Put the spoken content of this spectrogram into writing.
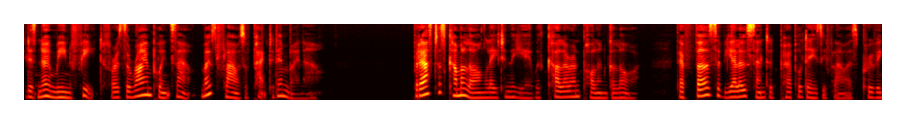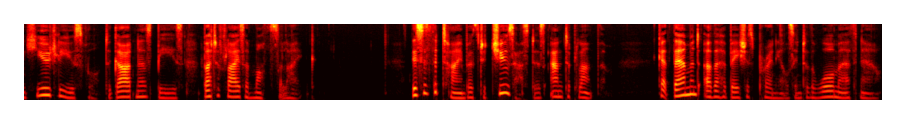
It is no mean feat, for as the rhyme points out, most flowers have packed it in by now. But asters come along late in the year with colour and pollen galore, their fuzz of yellow scented purple daisy flowers proving hugely useful to gardeners, bees, butterflies, and moths alike. This is the time both to choose asters and to plant them. Get them and other herbaceous perennials into the warm earth now,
